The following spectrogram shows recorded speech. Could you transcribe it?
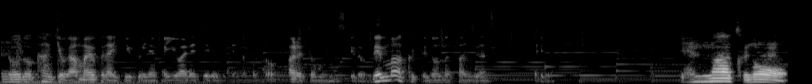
労働環境があんま良くないっていうふうになんか言われてるみたいなことあると思うんですけど、デンマークってどんな感じなんですかデンマークの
